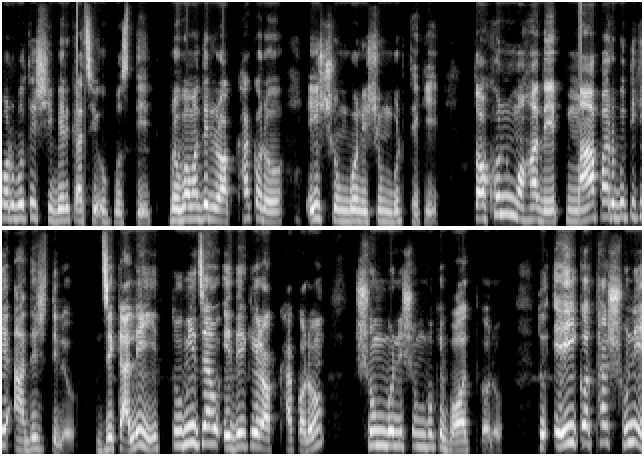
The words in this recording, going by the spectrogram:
পর্বতে শিবের কাছে উপস্থিত। প্রভু আমাদের রক্ষা করো এই শুম্ভ নিশুম্বর থেকে। তখন মহাদেব মা পার্বতীকে আদেশ দিল যে, কালী, তুমি যাও এদেরকে রক্ষা করো, শুম্ভ নিশুম্ভকে বধ করো। তো এই কথা শুনে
